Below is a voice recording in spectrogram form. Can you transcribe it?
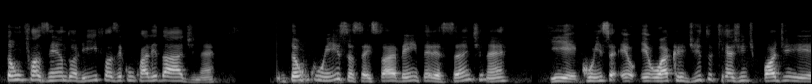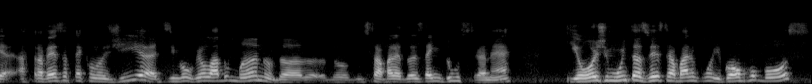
estão fazendo ali e fazer com qualidade, né? Então, com isso, essa história é bem interessante, né? que com isso eu, eu acredito que a gente pode, através da tecnologia, desenvolver o lado humano do, do, dos trabalhadores da indústria, né? Que hoje muitas vezes trabalham com igual robôs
